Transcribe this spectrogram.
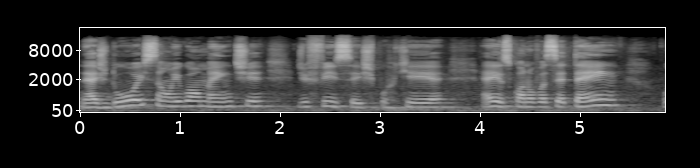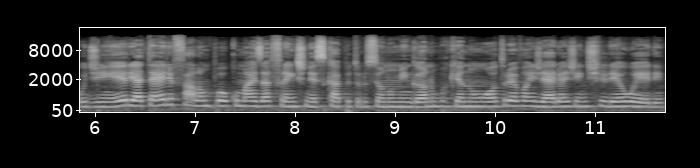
Né? As duas são igualmente difíceis, porque é isso, quando você tem o dinheiro, e até ele fala um pouco mais à frente nesse capítulo, se eu não me engano, porque num outro evangelho a gente leu ele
